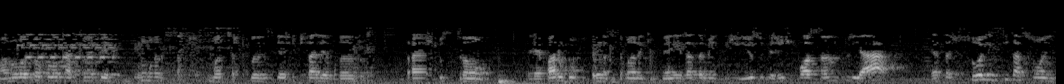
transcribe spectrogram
Manu, a sua colocação é perfeita. Uma, uma das coisas que a gente está levando para discussão é, para o governo na semana que vem, exatamente isso, que a gente possa ampliar essas solicitações,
